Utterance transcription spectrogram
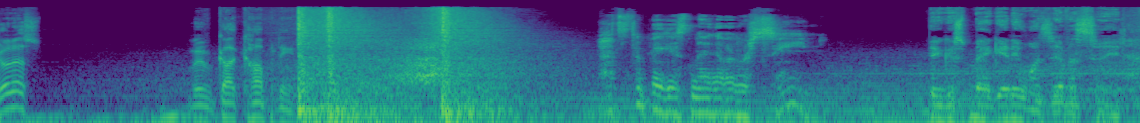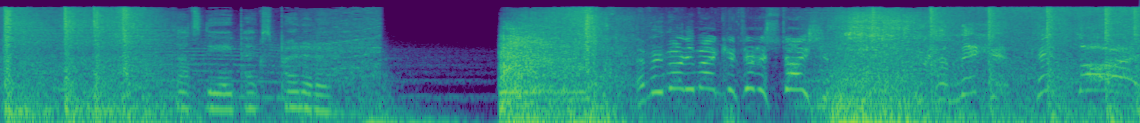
Jonas, we've got company. That's the biggest Meg I've ever seen. Biggest Meg anyone's ever seen. That's the apex predator. Everybody make it to the station! You can make it! Keep going!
